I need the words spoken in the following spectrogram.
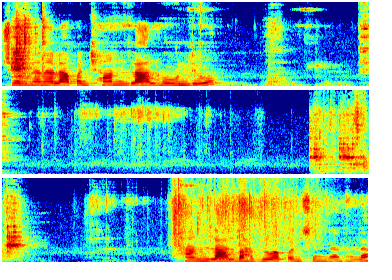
शेंगदाण्याला आपण छान लाल होऊन देऊ. छान लाल भाजू आपण शेंगदाण्याला.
